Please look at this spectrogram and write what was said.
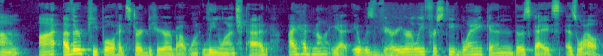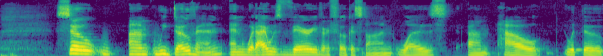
um, I, other people had started to hear about Lean Launchpad. I had not yet. It was very early for Steve Blank and those guys as well. So Um, we dove in, and what I was very, very focused on was um, how, with the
